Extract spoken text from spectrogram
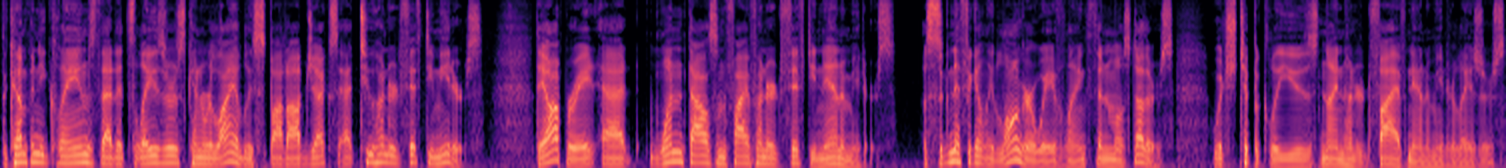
The company claims that its lasers can reliably spot objects at 250 meters. They operate at 1,550 nanometers, a significantly longer wavelength than most others, which typically use 905 nanometer lasers.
